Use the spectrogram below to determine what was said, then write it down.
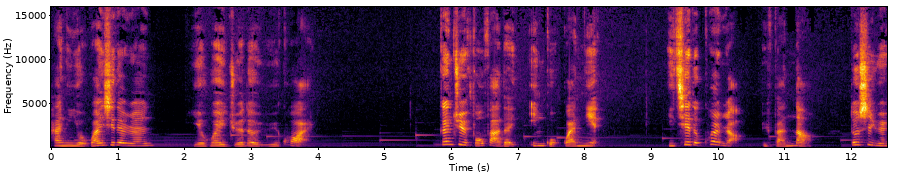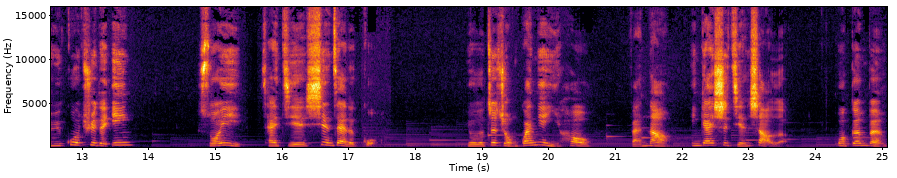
和你有关系的人也会觉得愉快。根据佛法的因果观念，一切的困扰与烦恼都是源于过去的因，所以才结现在的果。有了这种观念以后，烦恼应该是减少了，或根本。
